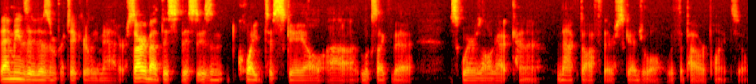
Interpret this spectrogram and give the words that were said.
That means that it doesn't particularly matter. Sorry about this. This isn't quite to scale. Uh, looks like the squares all got kind of knocked off their schedule with the PowerPoint. So.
